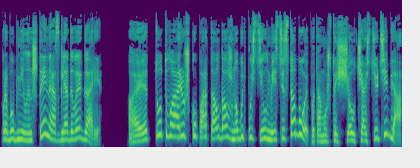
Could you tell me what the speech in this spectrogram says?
пробубнил Эйнштейн, разглядывая Гарри. А эту тварюшку портал, должно быть, пустил вместе с тобой, потому что счел частью тебя.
